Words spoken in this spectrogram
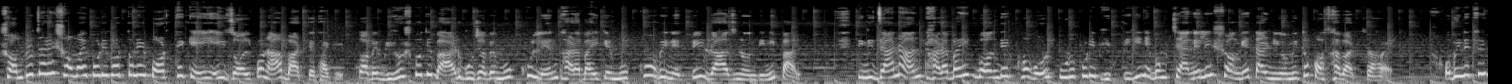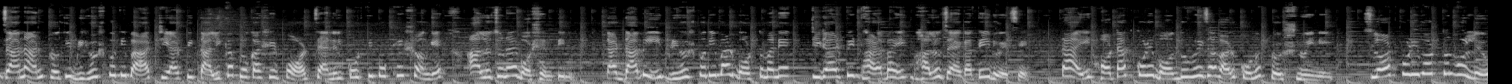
সম্প্রচারের সময় পরিবর্তনের পর থেকেই এই জল্পনা বাড়তে থাকে। তবে বৃহস্পতিবার গুজবে মুখ খুললেন ধারাবাহিকের মুখ্য অভিনেত্রী রাজনন্দিনী পাল। তিনি জানান, ধারাবাহিক বন্ধের খবর পুরোপুরি ভিত্তিহীন এবং চ্যানেলের সঙ্গে তার নিয়মিত কথাবার্তা হয়। অভিনেত্রী জানান, প্রতি বৃহস্পতিবার টিআরপি তালিকা প্রকাশের পর চ্যানেল কর্তৃপক্ষের সঙ্গে আলোচনায় বসেন তিনি। তার দাবি, বৃহস্পতিবার বর্তমানে টিআরপির ধারাবাহিক ভালো জায়গাতেই রয়েছে। তাই হঠাৎ করে বন্ধ হয়ে যাওয়ার কোনো প্রশ্নই নেই। স্লট পরিবর্তন হলেও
